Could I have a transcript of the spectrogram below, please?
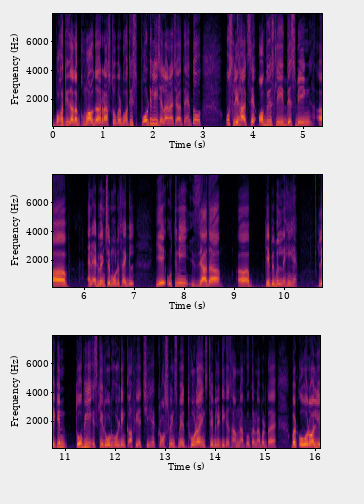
बहुत ही ज़्यादा घुमावदार रास्तों पर बहुत ही स्पोर्टली चलाना चाहते हैं तो उस लिहाज से obviously this being an adventure motorcycle ये उतनी ज़्यादा केपेबल नहीं है। लेकिन तो भी इसकी रोड होल्डिंग काफ़ी अच्छी है। क्रॉसविंड्स में थोड़ा इंस्टेबिलिटी का सामना आपको करना पड़ता है बट ओवरऑल ये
